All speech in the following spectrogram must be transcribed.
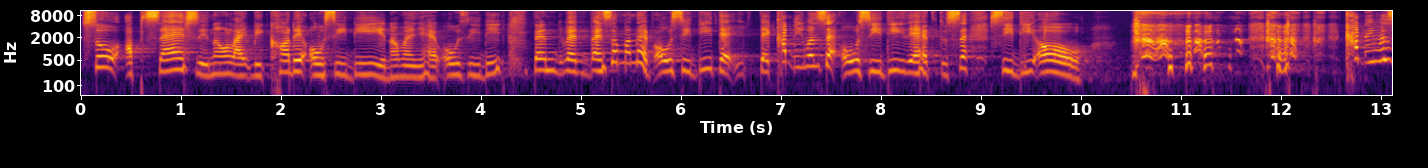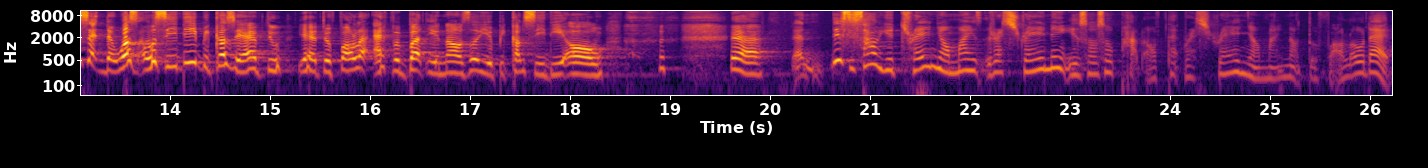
so obsessed, you know. Like we call it OCD, you know. When you have OCD, then when when someone have OCD, they they can't even say OCD. They have to say CDO. can't even say the word OCD because you have to you have to follow alphabet, you know, so you become CDO. yeah. And this is how you train your mind. Restraining is also part of that. Restrain your mind not to follow that.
